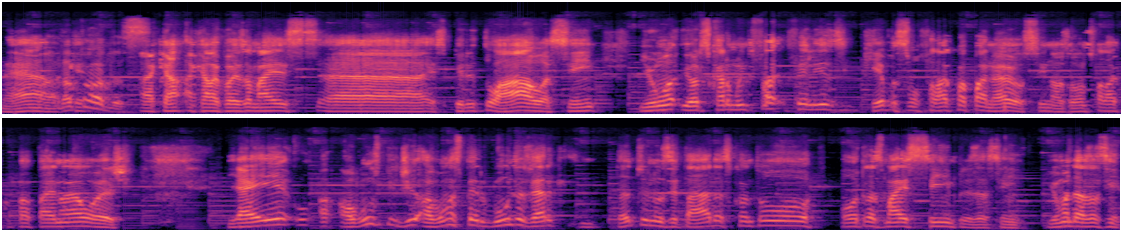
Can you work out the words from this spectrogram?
Né, Manda todas. Aquela, aquela, coisa mais uh, espiritual, assim. E, uma, e outros ficaram muito felizes que vocês vão falar com o Papai Noel. Sim, nós vamos falar com o Papai Noel hoje. E aí, alguns pedidos, algumas perguntas eram tanto inusitadas quanto outras mais simples, assim. E uma das assim,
